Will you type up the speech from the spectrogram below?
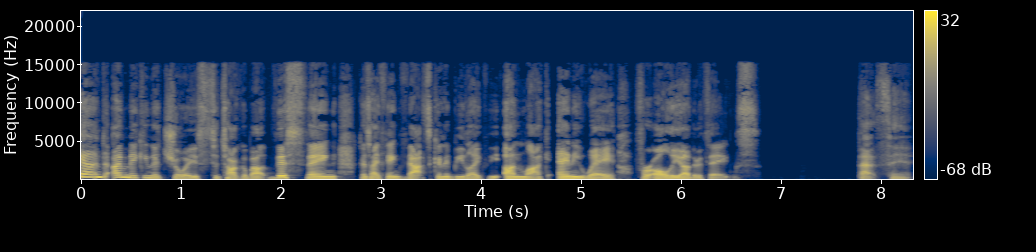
And I'm making a choice to talk about this thing because I think that's going to be like the unlock anyway for all the other things. That's it.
